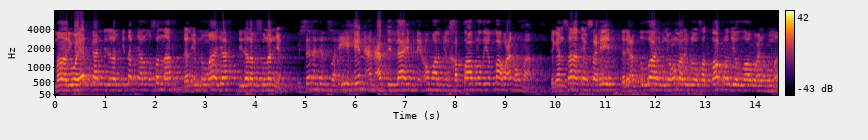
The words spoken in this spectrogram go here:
meriwayatkan di dalam kitabnya Al-Musannaf dan Ibnu Majah di dalam sunannya بسند صحيح عن عبد الله بن عمر بن الخطاب رضي الله عنهما Dengan sanad yang sahih dari Abdullah bin Umar bin Khattab radhiyallahu anhuma.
